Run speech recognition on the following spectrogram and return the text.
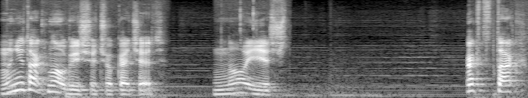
Ну, не так много еще чего качать. Но есть что. Как-то так.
